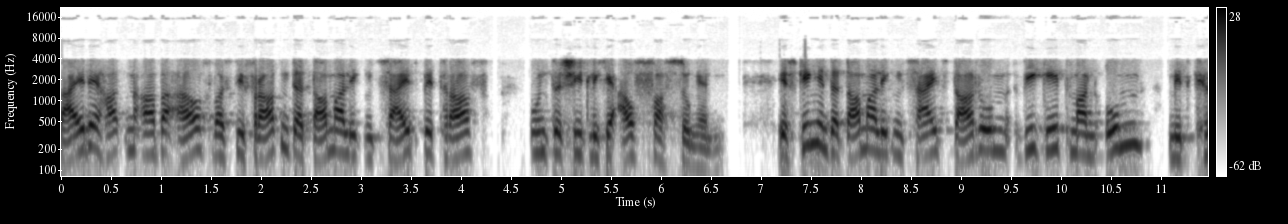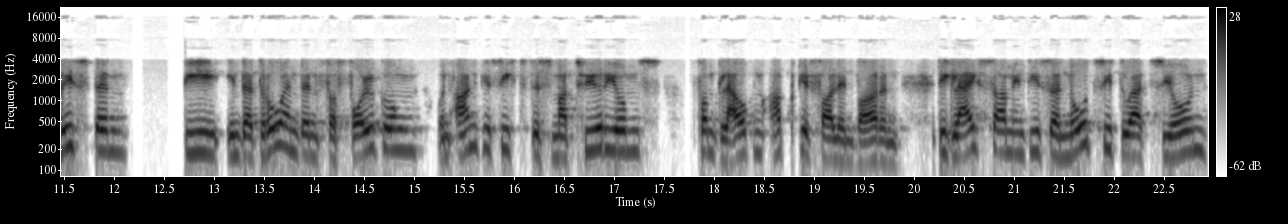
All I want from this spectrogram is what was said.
Beide hatten aber auch, was die Fragen der damaligen Zeit betraf, unterschiedliche Auffassungen. Es ging in der damaligen Zeit darum, wie geht man um mit Christen, die in der drohenden Verfolgung und angesichts des Martyriums vom Glauben abgefallen waren, die gleichsam in dieser Notsituation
